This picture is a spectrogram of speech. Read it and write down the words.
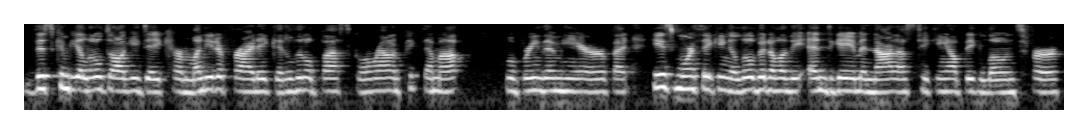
this can be a little doggy daycare Monday to Friday. Get a little bus, go around and pick them up. We'll bring them here. But he's more thinking a little bit on the end game and not us taking out big loans for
